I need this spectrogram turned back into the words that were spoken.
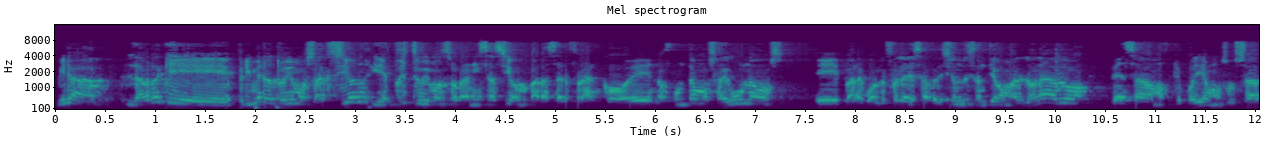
Mira, la verdad que primero tuvimos acción y después tuvimos organización, para ser franco. Eh, nos juntamos algunos eh, para cuando fue la desaparición de Santiago Maldonado, pensábamos que podíamos usar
